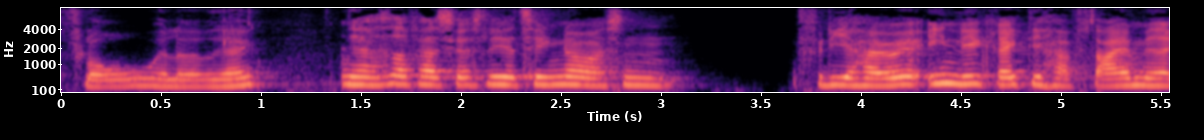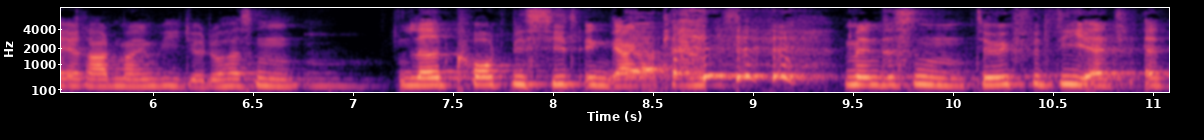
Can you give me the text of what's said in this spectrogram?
flove, eller hvad ved jeg ikke. Jeg sad faktisk også lige og tænkte over sådan, fordi jeg har jo egentlig ikke rigtig haft dig med i ret mange videoer. Du har sådan mm. lavet et kort visit en gang, ja. kan Men det er, sådan, det er jo ikke fordi, at, at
